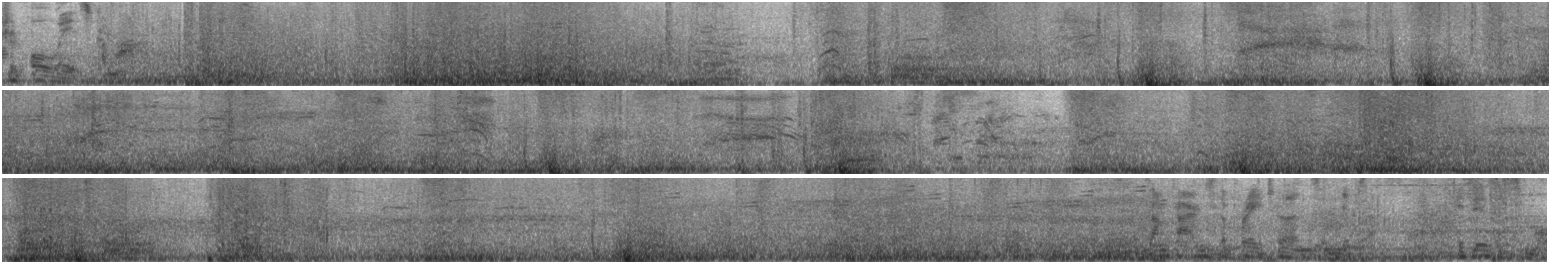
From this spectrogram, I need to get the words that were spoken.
Should always command. The prey turns and nips us. It is a small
